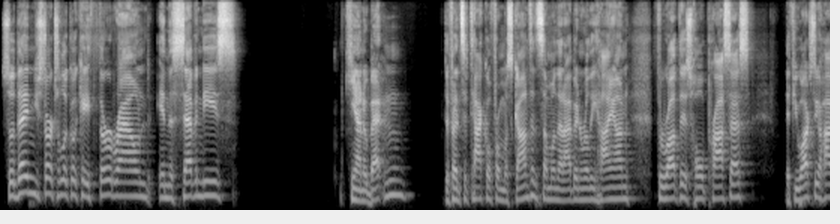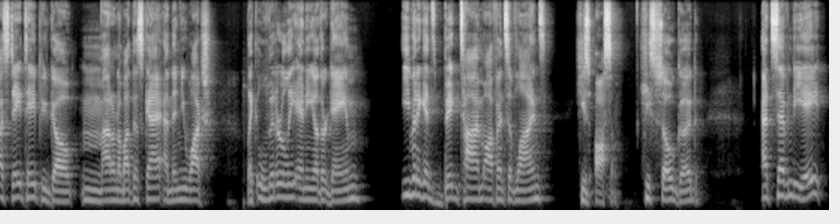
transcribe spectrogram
So then you start to look, okay, third round in the 70s, Keanu Benton, defensive tackle from Wisconsin, someone that I've been really high on throughout this whole process. If you watch the Ohio State tape, you'd go, mm, I don't know about this guy. And then you watch like literally any other game, even against big time offensive lines, he's awesome. He's so good. At 78,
